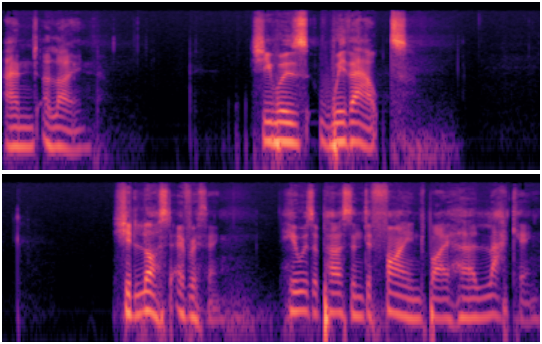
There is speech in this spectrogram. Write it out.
and alone. She was without. She'd lost everything. Here was a person defined by her lacking.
